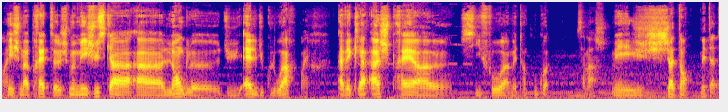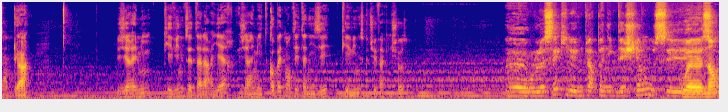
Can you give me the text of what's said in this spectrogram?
Ouais. Et je m'apprête, je me mets jusqu'à à l'angle euh, du L du couloir, Ouais. avec la hache prêt à, euh, s'il faut, à mettre un coup, quoi. Ça marche Mais j'attends, Mais t'attends. tu vois. Jérémy, Kevin, vous êtes à l'arrière. Jérémy est complètement tétanisé. Kevin, est-ce que tu veux faire quelque chose? Euh, on le sait qu'il a une peur panique des chiens ou c'est. Ouais, non.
